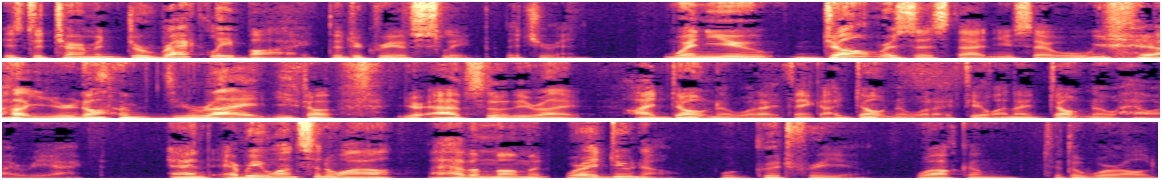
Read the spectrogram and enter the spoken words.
is determined directly by the degree of sleep that you're in. When you don't resist that and you say, well, yeah, you're, not, you're right, you know, you're absolutely right. I don't know what I think, I don't know what I feel, and I don't know how I react. And every once in a while, I have a moment where I do know. Well, good for you. Welcome to the world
